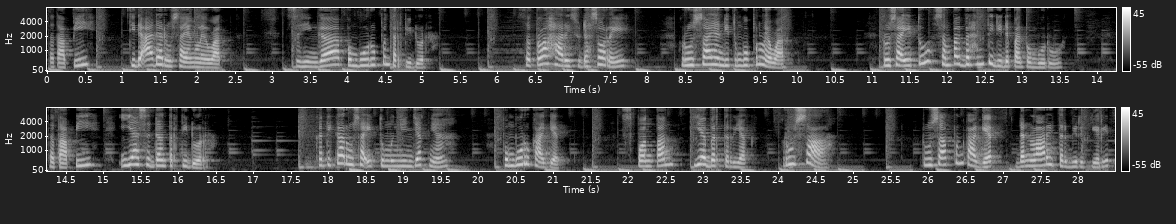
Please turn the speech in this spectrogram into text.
tetapi tidak ada rusa yang lewat. Sehingga pemburu pun tertidur. Setelah hari sudah sore, rusa yang ditunggu pun lewat. Rusa itu sempat berhenti di depan pemburu, tetapi ia sedang tertidur. Ketika rusa itu menginjaknya, pemburu kaget. Spontan ia berteriak, "Rusa!" Rusa pun kaget dan lari terbirit-birit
